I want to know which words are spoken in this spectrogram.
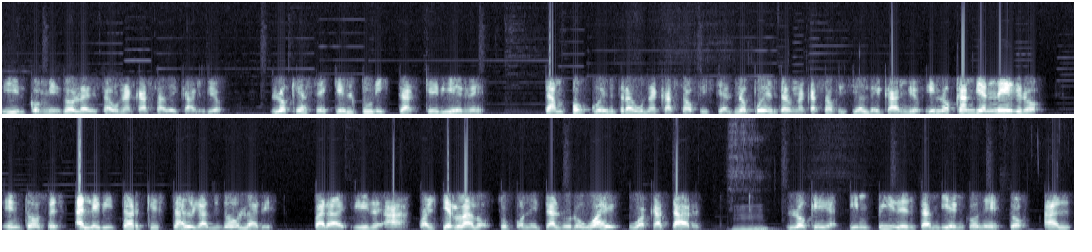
ir con mis dólares a una casa de cambio, lo que hace es que el turista que viene tampoco entra a una casa oficial, no puede entrar a una casa oficial de cambio y lo cambia negro. Entonces, al evitar que salgan dólares para ir a cualquier lado, suponete al Uruguay o a Qatar, mm. lo que impiden también con esto, al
